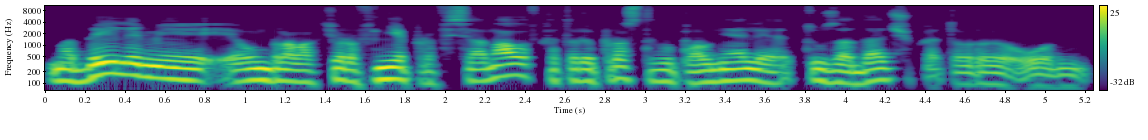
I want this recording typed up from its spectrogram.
моделями, и он брал актеров непрофессионалов, которые просто выполняли ту задачу, которую он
